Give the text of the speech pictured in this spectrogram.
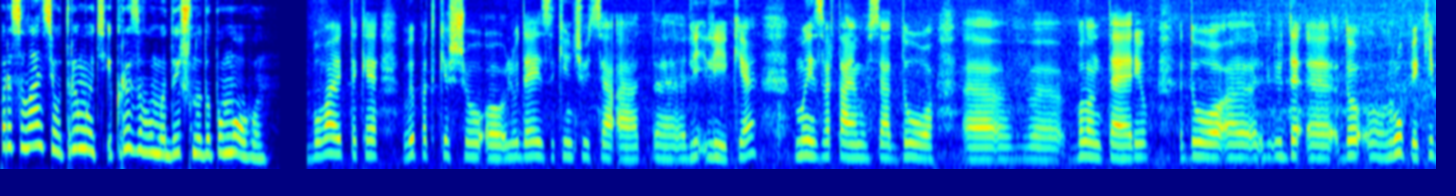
Переселенці отримують і кризову медичну допомогу. Бувають такі випадки, що у людей закінчуються е, лі- ліки. Ми звертаємося до е, волонтерів, до е, люде- е, до груп, які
